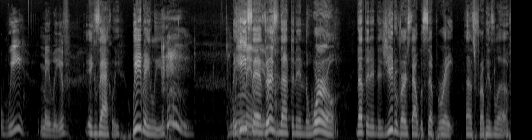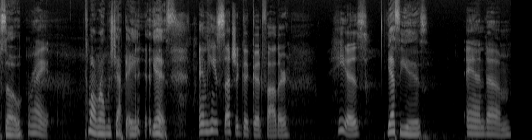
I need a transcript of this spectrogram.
we may leave Exactly. We may leave, but We he says leave. there's nothing in the world, nothing in this universe that would separate us from his love. So right come on, Romans chapter eight. yes. and he's such a good good father he is Yes, he is. and um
